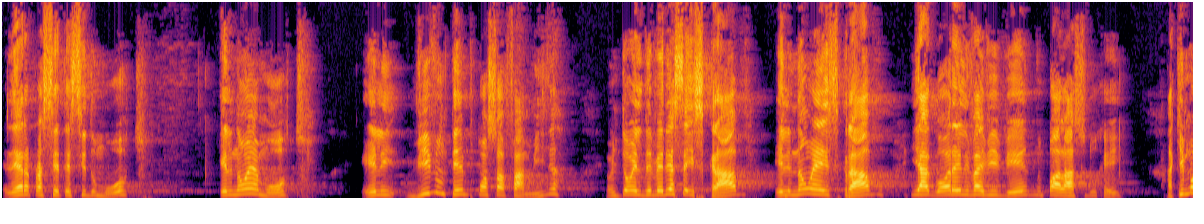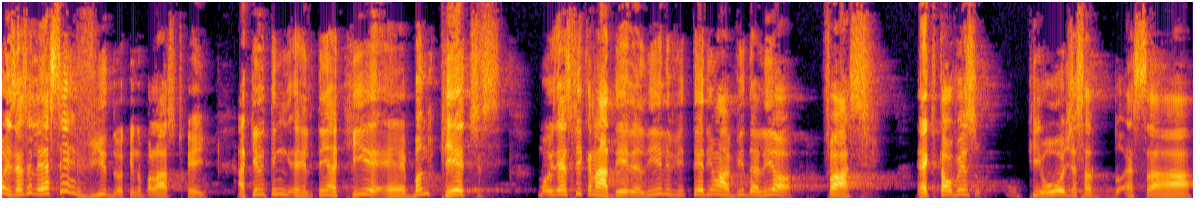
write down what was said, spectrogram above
ele era para ter sido morto, ele não é morto, ele vive um tempo com a sua família, então ele deveria ser escravo, ele não é escravo, e agora ele vai viver no palácio do rei. Aqui Moisés ele é servido aqui no palácio do rei. Aqui ele tem, ele tem aqui é, banquetes Moisés fica na dele ali, ele teria uma vida ali, ó, fácil. É que talvez o que hoje essa, essa,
